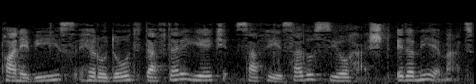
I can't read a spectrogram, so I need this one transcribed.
پانویس هرودوت دفتر یک صفحه 138 ادامه متن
